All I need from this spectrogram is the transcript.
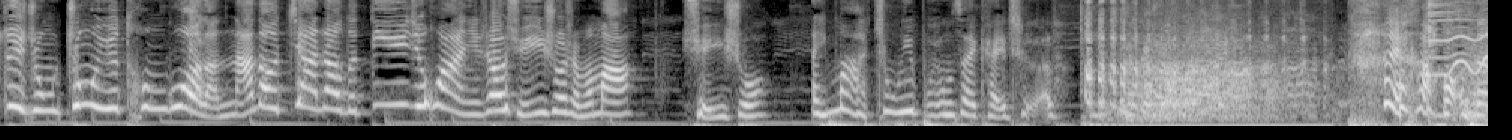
最终终于通过了。拿到驾照的第一句话，你知道雪姨说什么吗？雪姨说：“哎呀妈，终于不用再开车了，太好了，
